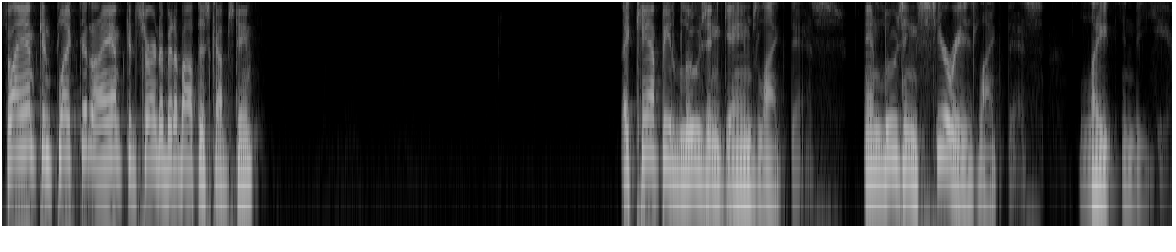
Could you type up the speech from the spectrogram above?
So I am conflicted and I am concerned a bit about this Cubs team. They can't be losing games like this and losing series like this late in the year.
